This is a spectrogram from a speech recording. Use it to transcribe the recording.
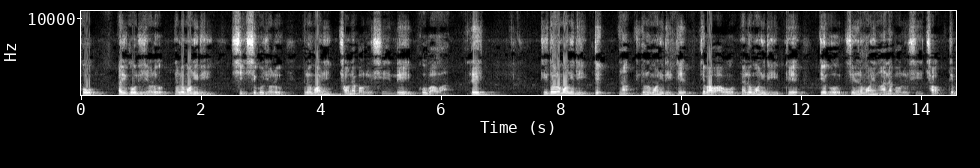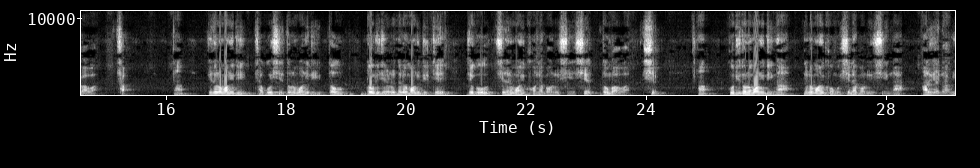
ကိုအဲ့ဒီကိုဒီကျွန်တော်တို့နှလုံးပေါင်းကြီးဒီရှစ်ရှစ်ကိုကျွန်တော်တို့နှလုံးပေါင်းကြီး6နဲ့ပေါင်းလို့ရှိရင်၄ကိုပါပါ၄ဒီသုံးလုံးပေါင်းကြီးဒီ1နော်ဒီသုံးလုံးပေါင်းကြီးဒီ1 1ပါပါကိုနှလုံးပေါင်းကြီးဒီ1 1ကိုရှင်းနှလုံးပေါင်းကြီး9နဲ့ပေါင်းလို့ရှိရင်6 1ပါပါ6နော် ဒီသုံးလုံးပေါင်းကြီးဒီ6ကို8သုံးလုံးပေါင်းကြီးဒီ3 3ဒီကျွန်တော်တို့နှလုံးပေါင်းကြီးဒီ1 1ကိုရှင်းနှလုံးပေါင်းကြီး9နဲ့ပေါင်းလို့ရှိရင်8 3ပါပါ8နော်အခုဒီသုံးလုံးပေါင်းကြီးဒီ9နှလုံးပေါင်းကြီး9ကို8နဲ့ပေါင်းလို့ရှိရင်9 9လို့ရိုက်သွားပြီ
